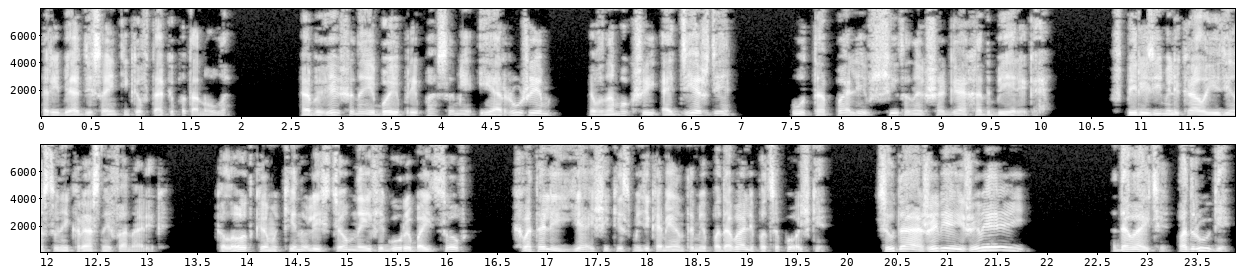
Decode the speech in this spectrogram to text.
ребят-десантников так и потонуло обвешанные боеприпасами и оружием в намокшей одежде, утопали в считанных шагах от берега. Впереди мелькал единственный красный фонарик. К лодкам кинулись темные фигуры бойцов, хватали ящики с медикаментами, подавали по цепочке. «Сюда, живей, живей!» «Давайте, подруги!»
